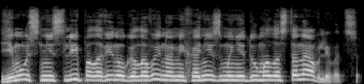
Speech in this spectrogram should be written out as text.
Ему снесли половину головы, но механизм и не думал останавливаться.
